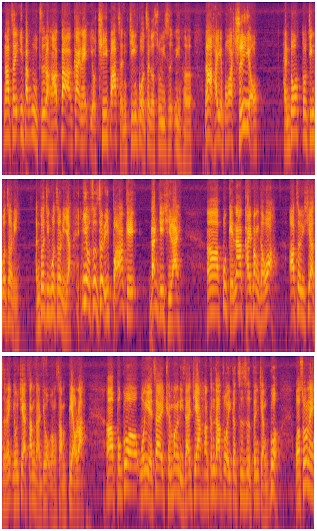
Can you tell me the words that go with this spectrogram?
那这一般物资了哈，大概呢有七八成经过这个苏伊士运河，那还有包括石油，很多都经过这里。很多经过这里啊，要是这里把它给拦截起来，啊，不给它开放的话，啊，这一下子呢，油价当然就往上飙了，啊，不过我也在全方理财家哈跟大家做一个知识分享过，我说呢，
